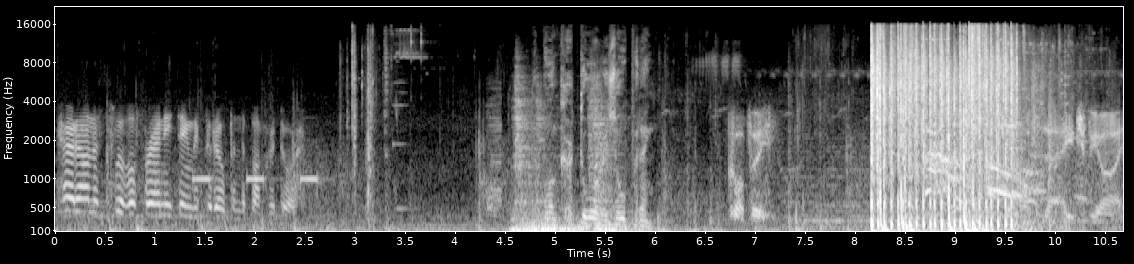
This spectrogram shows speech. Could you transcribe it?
Head on a swivel for anything that could open the bunker door. The bunker door is opening. Copy. That HVI.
